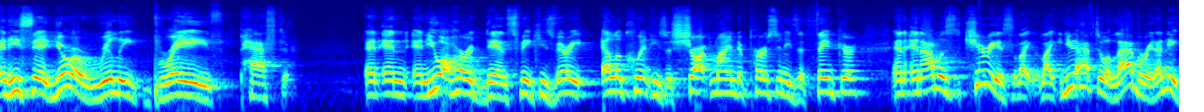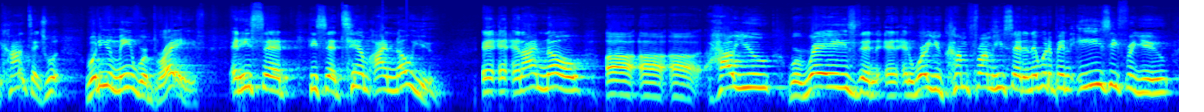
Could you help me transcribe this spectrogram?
And he said, You're a really brave pastor. And, and, and you all heard Dan speak. He's very eloquent. He's a sharp minded person. He's a thinker. And, and I was curious, like, like, you have to elaborate. I need context. What, what do you mean we're brave? And he said, he said, Tim, I know you. And, and I know uh, uh, uh, how you were raised and, and, and, where you come from. He said, and it would have been easy for you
